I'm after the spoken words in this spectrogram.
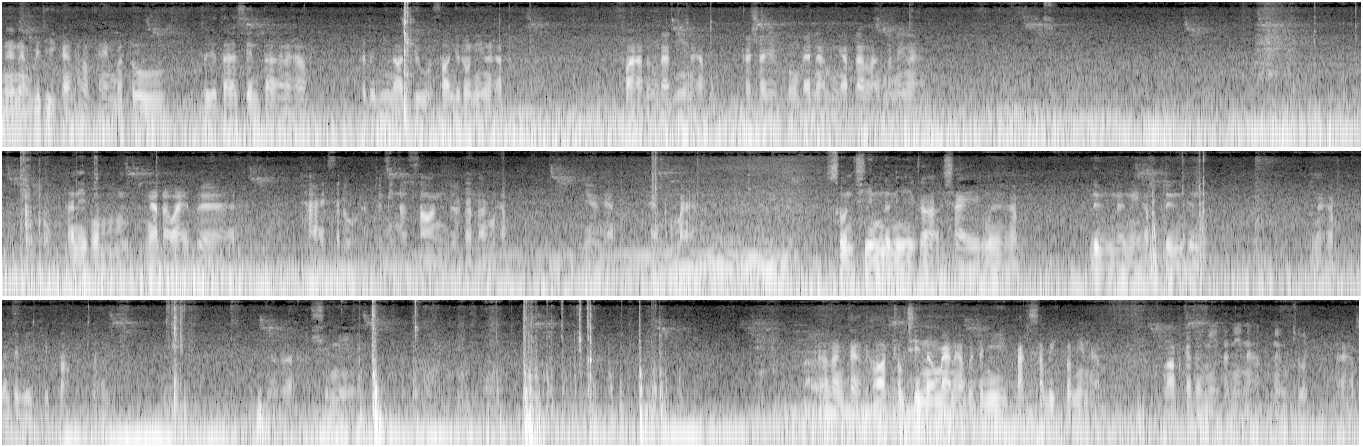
แนะนำวิธีการถอดแผงประตู Toyota Center นะครับ ก็จะมีน็อตอยู่ซ่อนอยู่ตรงนี้นะครับ ฝาตรงด้านนี้นะครับ ก็ใช้ไขควงแบนน้ำงัดด้านหลังตรงนี้นะครับ อันนี้ผมงัดเอาไว้เพื่อถ่ายสะดวกครับจะมีน็อตซ่อนอยู่ด้านหลังนะครับ นี่ก็งัดแผ่นออกมา ส่วนชิ้นตัวนี้ก็ใช้มือครับ ดึงด้านนี้ครับ ดึงขึ้นนะครับ มันจะมีคลิปล็อกนะครับ แล้วก็ชิ้นนี้ก็หลังจากถอดทุกชิ้นออกมานะครับ ก็จะมีปลั๊กสวิตตัวนี้นะครับน็อตก็จะมีตัวนี้นะครับหนึ่งจุดนะครับ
